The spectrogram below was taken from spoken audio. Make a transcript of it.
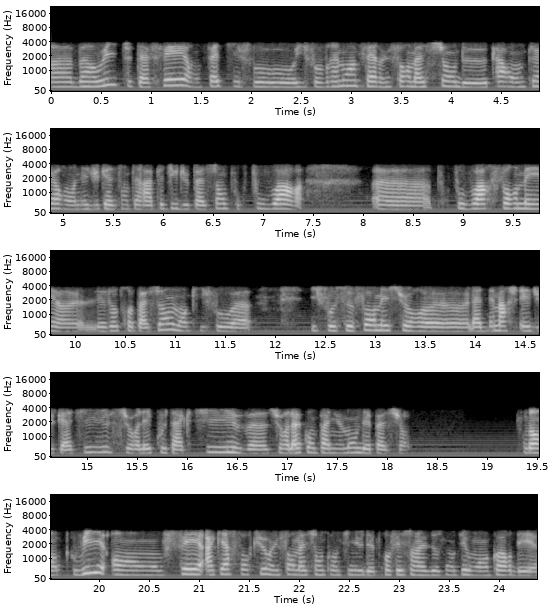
euh, ben oui, tout à fait. En fait, il faut, il faut vraiment faire une formation de 40 heures en éducation thérapeutique du patient pour pouvoir, euh, pour pouvoir former euh, les autres patients. Donc, il faut, euh, il faut se former sur la démarche éducative, sur l'écoute active, sur l'accompagnement des patients. Donc oui, on fait à Care for Cure une formation continue des professionnels de santé ou encore des,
